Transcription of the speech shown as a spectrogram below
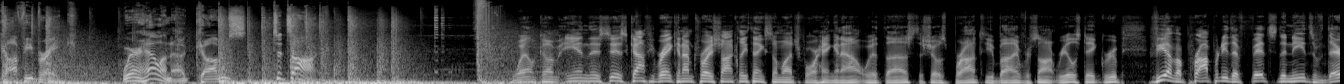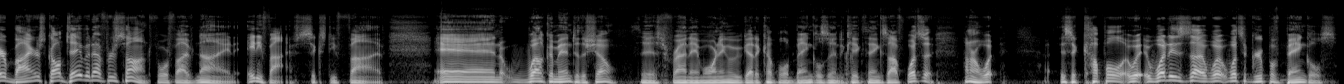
Coffee Break, where Helena comes to talk. Welcome in. This is Coffee Break, and I'm Troy Shockley. Thanks so much for hanging out with us. The show's brought to you by Versant Real Estate Group. If you have a property that fits the needs of their buyers, call David at Versant, 459 8565. And welcome into the show this Friday morning. We've got a couple of Bengals in to kick things off. What's a, I don't know, what is a couple, what is, uh, what, what's a group of Bengals?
